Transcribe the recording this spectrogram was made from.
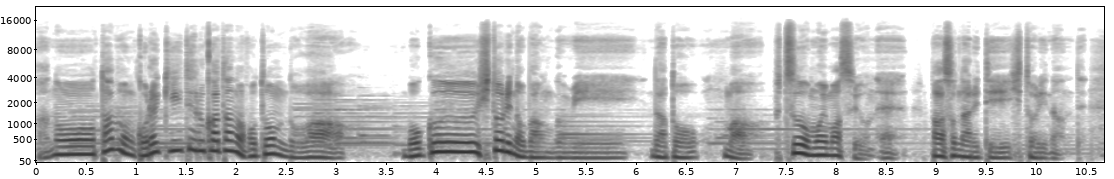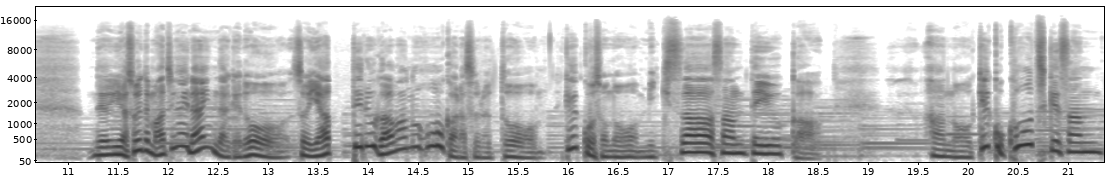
あのー多分これ聞いてる方のほとんどは僕一人の番組だとまあ普通思いますよねパーソナリティ一人なんで。でいやそれで間違いないんだけどそれやってる側の方からすると結構そのミキサーさんっていうかあの結構コーチケさん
